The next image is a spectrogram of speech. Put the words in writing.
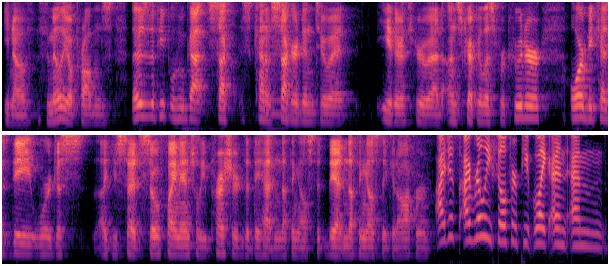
you know familial problems those are the people who got suck, kind of suckered into it either through an unscrupulous recruiter or because they were just like you said so financially pressured that they had nothing else to, they had nothing else they could offer I just I really feel for people like and and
